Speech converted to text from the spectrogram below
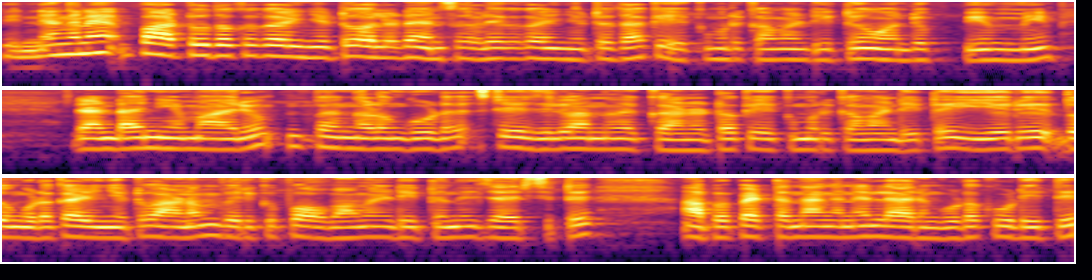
പിന്നെ അങ്ങനെ പാട്ടും ഇതൊക്കെ കഴിഞ്ഞിട്ട് ഓല ഡാൻസ് കളിയൊക്കെ കഴിഞ്ഞിട്ട് ഇതാ കേക്ക് മുറിക്കാൻ വേണ്ടിയിട്ട് ഓന്റെ ഉപ്പയും ഉമ്മയും രണ്ടനിയന്മാരും പെങ്ങളും കൂടെ സ്റ്റേജിൽ വന്ന് നിൽക്കുകയാണ് കേട്ടോ കേക്ക് മുറിക്കാൻ വേണ്ടിയിട്ട്. ഈ ഒരു ഇതും കൂടെ കഴിഞ്ഞിട്ട് വേണം ഇവർക്ക് പോകാൻ വേണ്ടിയിട്ടെന്ന് വിചാരിച്ചിട്ട്. അപ്പോൾ പെട്ടെന്ന് അങ്ങനെ എല്ലാവരും കൂടെ കൂടിയിട്ട്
